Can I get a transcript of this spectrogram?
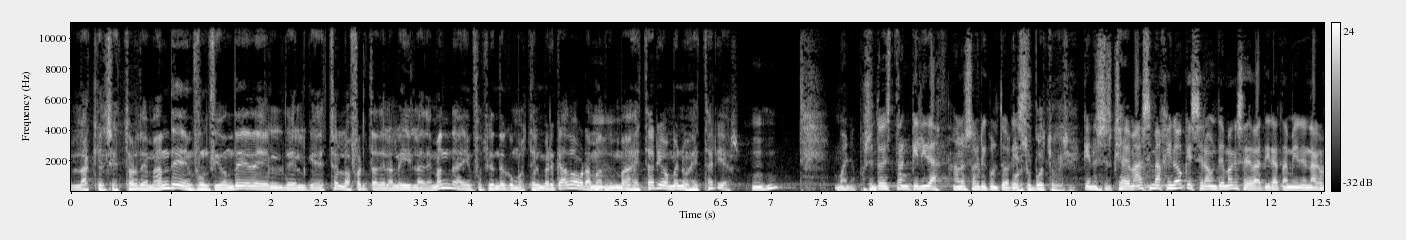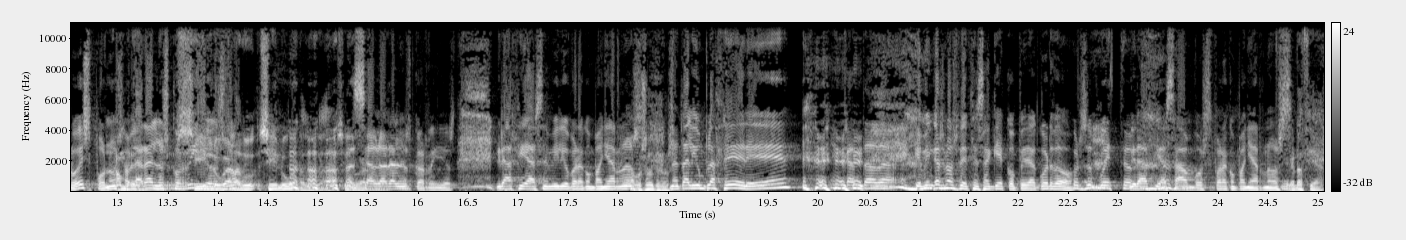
Las que el sector demande, en función de, del, que esto es la oferta de la ley y la demanda, y en función de cómo esté el mercado, habrá más, más, hectáreas o menos hectáreas. Bueno, pues entonces tranquilidad a los agricultores. Por supuesto que sí. Que, además imagino que será un tema que se debatirá también en Agroexpo, ¿no? se hablará en los corrillos. Sin lugar, a, sin lugar a dudas. se hablará en los corrillos. Gracias, Emilio, por acompañarnos. A vosotros. Natalia, un placer, ¿eh? Encantada. que vengas más veces aquí a COPE, ¿de acuerdo? Por supuesto. Gracias a ambos por acompañarnos. Gracias.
